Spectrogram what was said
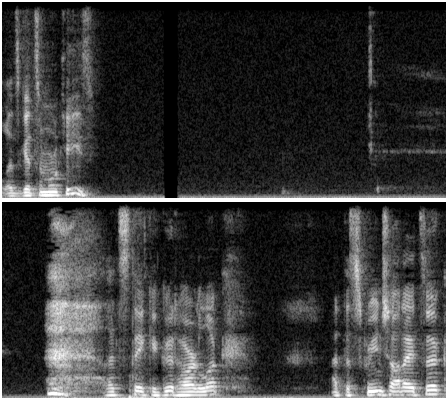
Let's get some more keys. Let's take a good hard look at the screenshot I took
